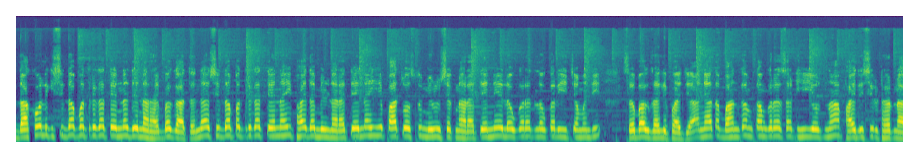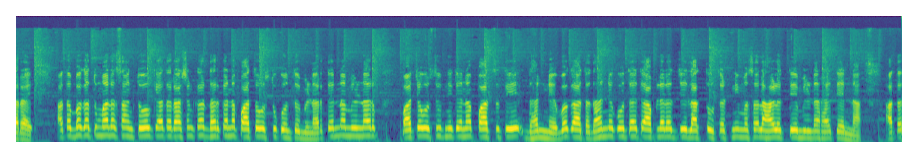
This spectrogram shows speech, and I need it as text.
दाखवलं की शिधापत्रिका त्यांना देणार आहे. बघा त्यांना शिधापत्रिका त्यांनाही फायदा मिळणार आहे. त्यांनाही हे पाच वस्तू मिळू शकणार आहे. त्यांनी लवकरात लवकर याच्यामध्ये सहभाग झाली पाहिजे. आणि आता बांधकाम कामगारांसाठी ही योजना फायदेशीर ठरणार आहे. आता बघा तुम्हाला सांगतो की आता राशन कार्ड धारकांना पाच वस्तू कोणतं मिळणार? त्यांना मिळणार पाचव्या वस्तूतनी त्यांना पाच ते धान्य. बघा आता धान्य कोणतं आहे ते आपल्याला जे लागतो चटणी मसाला हळद ते मिळणार आहे त्यांना. आता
